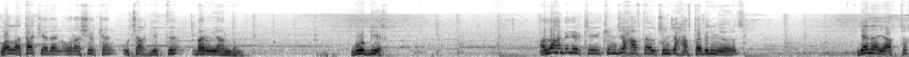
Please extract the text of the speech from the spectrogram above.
Valla Takya'dan uğraşırken uçak gitti. Ben uyandım. Bu bir. Allah bilir ki ikinci hafta, üçüncü hafta bilmiyoruz. Gene yaptık.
